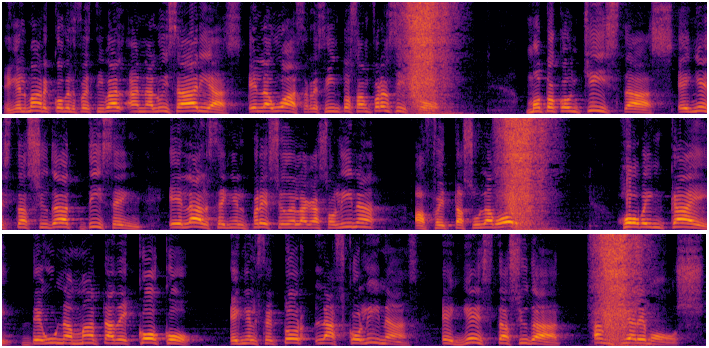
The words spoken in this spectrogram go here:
en el marco del Festival Ana Luisa Arias en la UAS, recinto San Francisco. Motoconchistas en esta ciudad dicen el alza en el precio de la gasolina afecta su labor. Joven cae de una mata de coco en el sector Las Colinas, en esta ciudad. Ampliaremos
